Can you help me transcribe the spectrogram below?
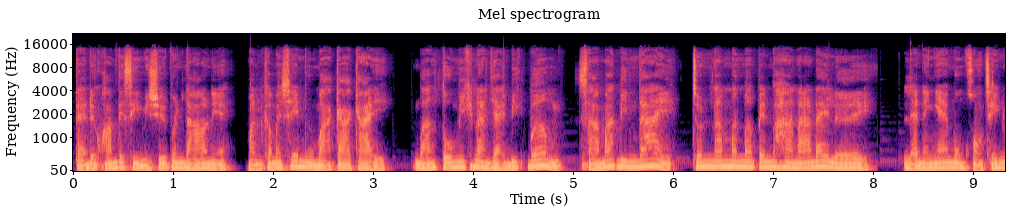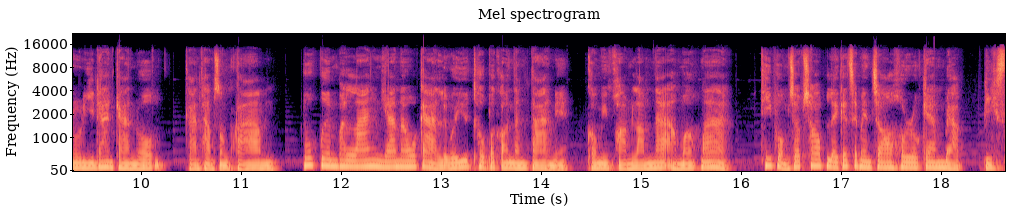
แต่ด้วยความที่สิ่งมีชีวิตบนดาวเนี่ย มันก็ไม่ใช่หมูหมากาไก่บางตัวมีขนาดใหญ่บิ๊กเบิ้มสามารถบินได้ จนนำมันมาเป็นพาหนะได้เลย และในแง่มุมของเทคโนโลยีด้านการรบการทำสงคราม พวกปืนพลังยานอวกาศหรือว่ายุทโธปกรณ์ต่างๆเนี่ยก็มีความล้ำหน้าเอามากๆ ที่ผมชอบชอบเลยก็จะเป็นจอโฮโลแกรมแบบพิกเซ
